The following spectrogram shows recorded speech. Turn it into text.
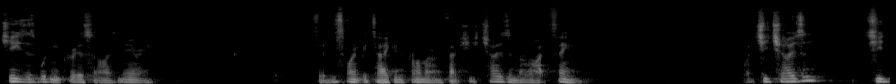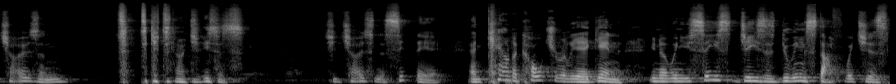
Jesus wouldn't criticize Mary. He said, This won't be taken from her. In fact, she's chosen the right thing. What'd she chosen? She'd chosen get to know Jesus. She'd chosen to sit there and counterculturally again, you know, when you see Jesus doing stuff which is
